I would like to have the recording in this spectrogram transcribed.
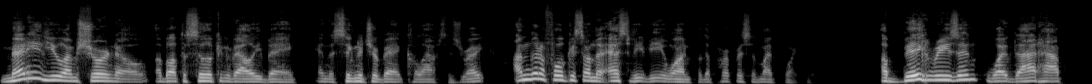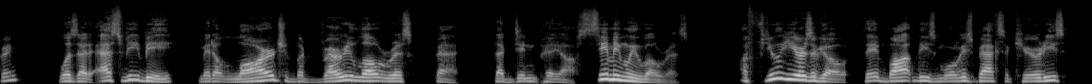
Many of you, I'm sure, know about the Silicon Valley Bank and the Signature Bank collapses, right? I'm going to focus on the SVB one for the purpose of my point here. A big reason why that happened was that SVB made a large but very low risk bet that didn't pay off, seemingly low risk. A few years ago, they bought these mortgage backed securities,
